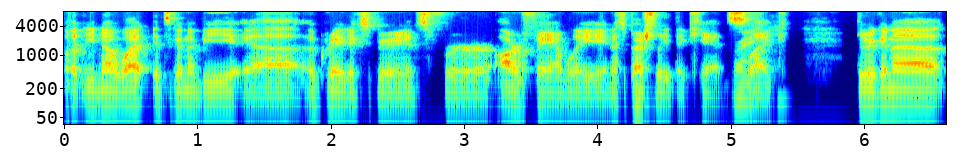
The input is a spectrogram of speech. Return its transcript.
But you know what? It's going to be a, a, great experience for our family and especially the kids. Right. Like they're going to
